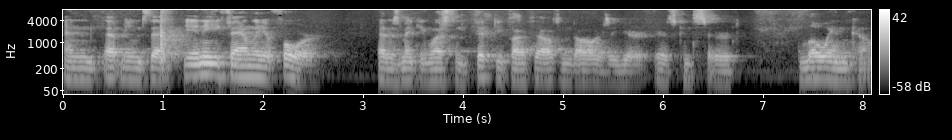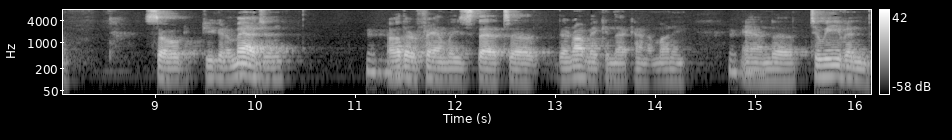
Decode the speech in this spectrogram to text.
and that means that any family of four that is making less than fifty five thousand dollars a year is considered low income. So if you can imagine mm-hmm. other families that uh, they're not making that kind of money, mm-hmm. and uh, to even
